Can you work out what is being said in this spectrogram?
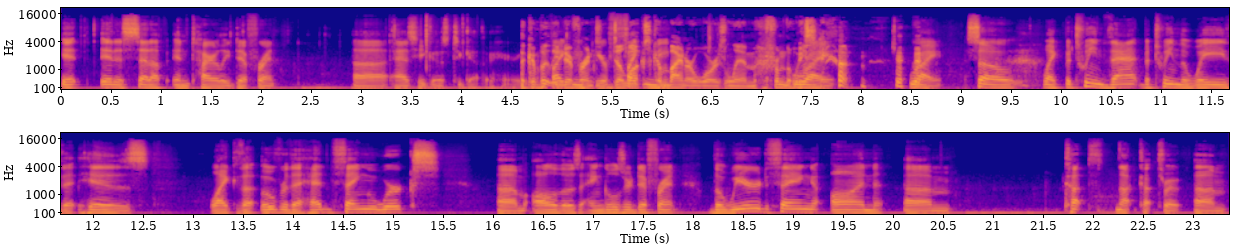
It it is set up entirely different uh, as he goes together here. A completely Fighting- different deluxe combiner wars limb from the waist Right. down. right. So like between that, between the way that his like the over the head thing works, um, all of those angles are different. The weird thing on um, cut not cutthroat. Um,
